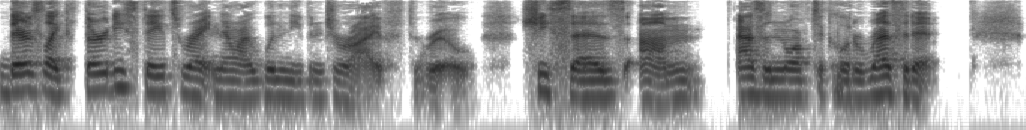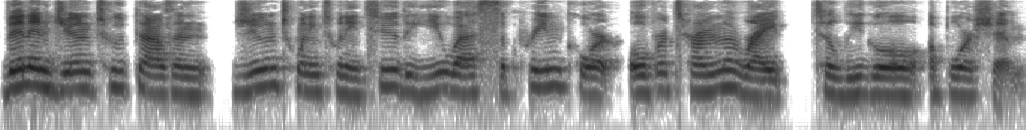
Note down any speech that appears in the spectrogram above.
there's like 30 states right now I wouldn't even drive through, she says, um, as a North Dakota resident. Then in June 2000, June 2022, the U.S. Supreme Court overturned the right to legal abortion.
